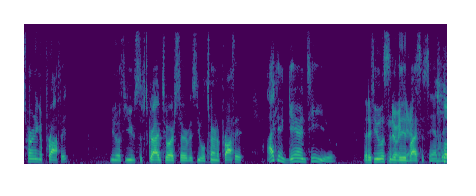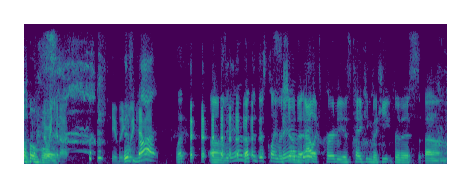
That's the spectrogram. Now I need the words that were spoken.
turning a profit. You know, if you subscribe to our service, you will turn a profit. I can guarantee you that if you listen No, to the can't. advice of Sam Davis, Oh, No, he boy. cannot. He legally if not, Let um, Sam- let the disclaimer show that did- Alex Purdy is taking the heat for this. Um,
